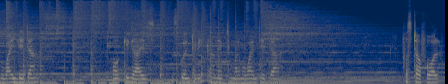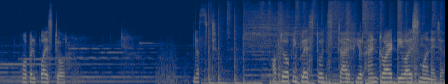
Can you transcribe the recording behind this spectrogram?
mobile data. Okay guys? It's going to be connect my mobile data first of all open play store. Just after opening play store just type your android device manager.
